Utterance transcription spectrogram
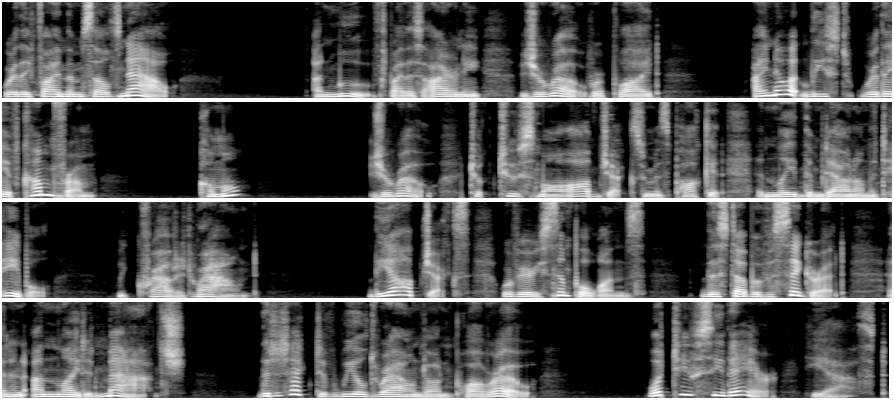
where they find themselves now. Unmoved by this irony, Giraud replied, I know at least where they have come from. Comment? Giraud took two small objects from his pocket and laid them down on the table. We crowded round. The objects were very simple ones. the stub of a cigarette, and an unlighted match. The detective wheeled round on Poirot. What do you see there? he asked.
